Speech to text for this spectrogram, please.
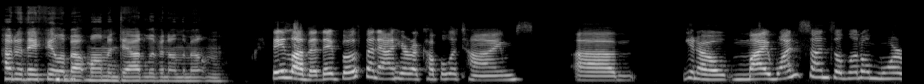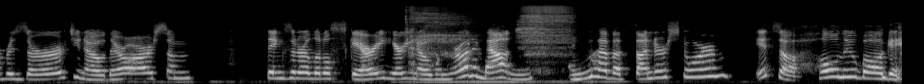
How do they feel about mom and dad living on the mountain? They love it. They've both been out here a couple of times. Um, you know, my one son's a little more reserved. You know, there are some things that are a little scary here. You know, when you're on a mountain and you have a thunderstorm, it's a whole new ball game.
